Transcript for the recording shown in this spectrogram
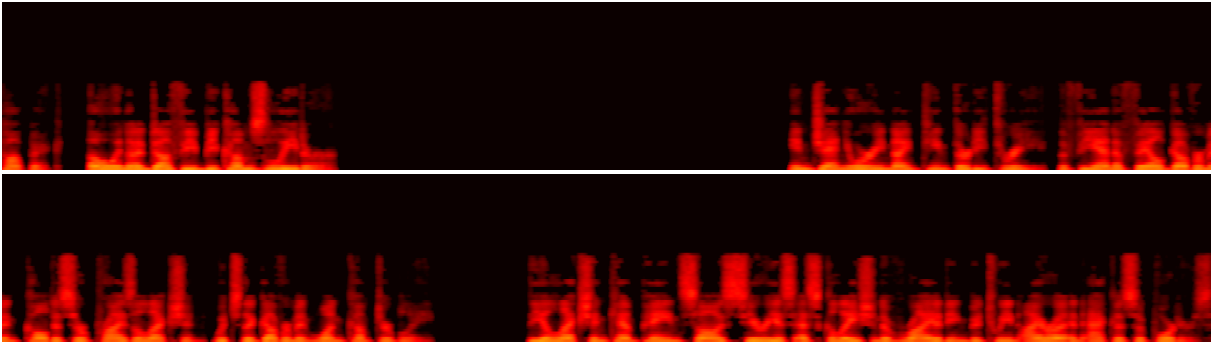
Eoin O'Duffy becomes leader In January 1933, the Fianna Fáil government called a surprise election, which the government won comfortably. The election campaign saw a serious escalation of rioting between IRA and ACA supporters.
